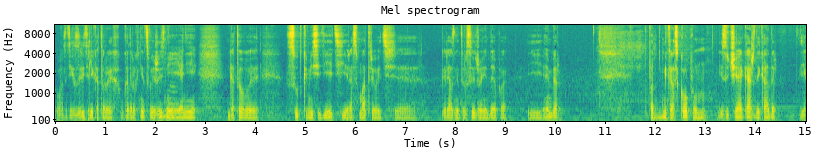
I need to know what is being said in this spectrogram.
вот этих зрителей, которых, у которых нет своей жизни, Мгм. и они готовы сутками сидеть и рассматривать э, грязные трусы Джонни Деппа и Эмбер под микроскопом, изучая каждый кадр. Я,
